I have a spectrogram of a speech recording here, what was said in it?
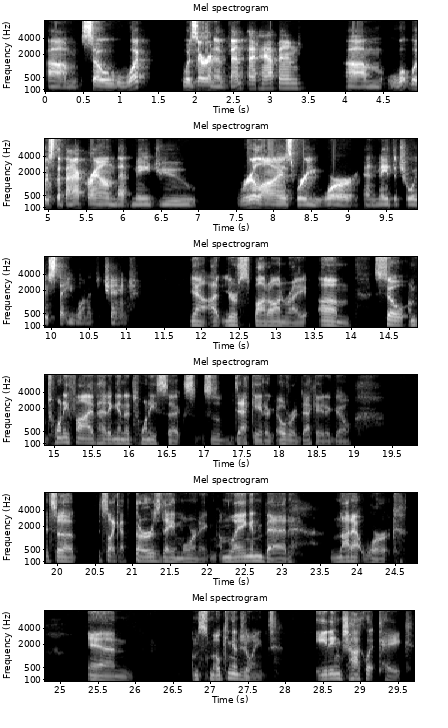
Um, so, what was there an event that happened? Um, what was the background that made you realize where you were and made the choice that you wanted to change? Yeah, I, you're spot on, right? Um, so I'm 25, heading into 26. This is a decade over a decade ago. It's a it's like a Thursday morning. I'm laying in bed, not at work, and I'm smoking a joint, eating chocolate cake,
